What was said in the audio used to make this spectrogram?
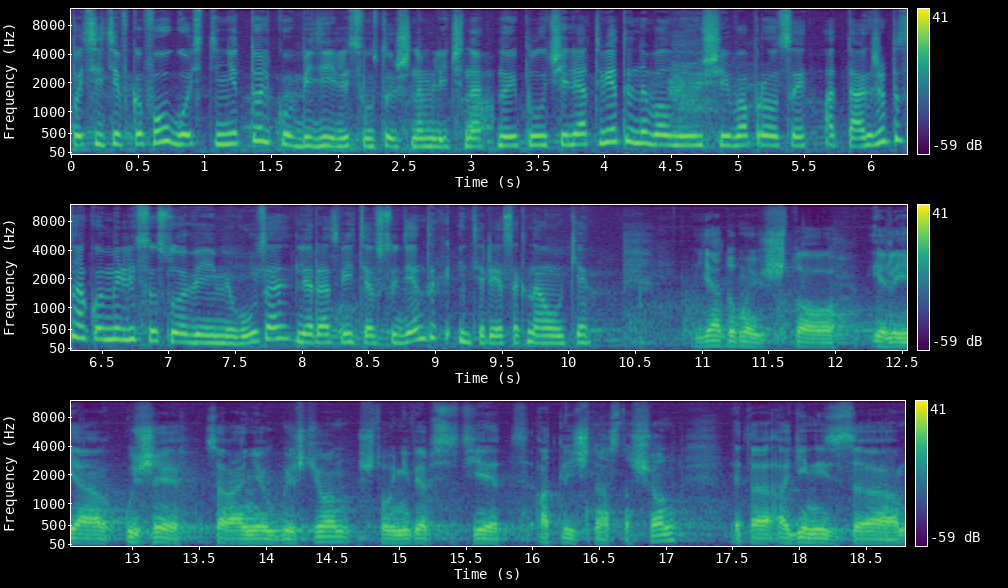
Посетив КФУ, гости не только убедились в услышанном лично, но и получили ответы на волнующие вопросы, а также познакомились с условиями вуза для развития в студентах интереса к науке. Я думаю, что, или я уже заранее убежден, что университет отлично оснащен. Это один из э,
